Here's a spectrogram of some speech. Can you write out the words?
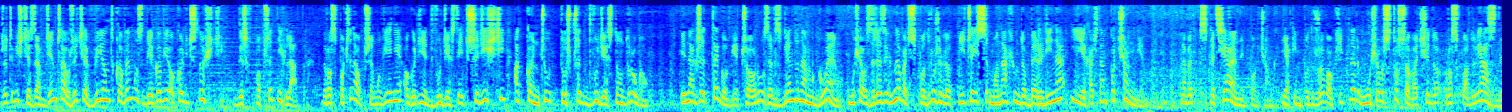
Rzeczywiście zawdzięczał życie wyjątkowemu zbiegowi okoliczności, gdyż w poprzednich latach rozpoczynał przemówienie o godzinie 20.30, a kończył tuż przed 22. Jednakże tego wieczoru, ze względu na mgłę, musiał zrezygnować z podróży lotniczej z Monachium do Berlina i jechać tam pociągiem. Nawet specjalny pociąg, jakim podróżował Hitler, musiał stosować się do rozkładu jazdy,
